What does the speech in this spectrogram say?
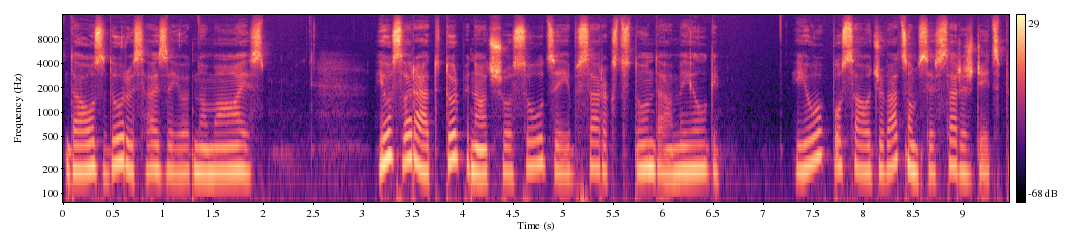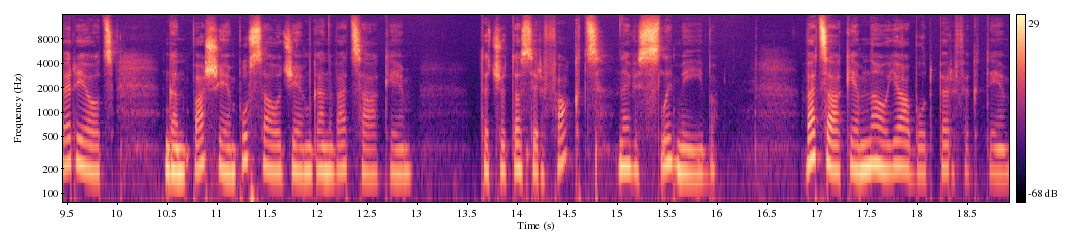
daudz durvis aizejot no mājas. Jūs varētu turpināt šo sūdzību sarakstu stundām ilgi jo pusauģu vecums ir sarežģīts periods gan pašiem pusauģiem, gan vecākiem. Taču tas ir fakts, nevis slimība. Vecākiem nav jābūt perfektiem,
